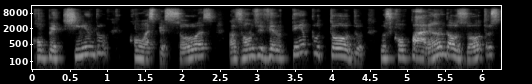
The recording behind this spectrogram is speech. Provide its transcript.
competindo com as pessoas, nós vamos viver o tempo todo nos comparando aos outros,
